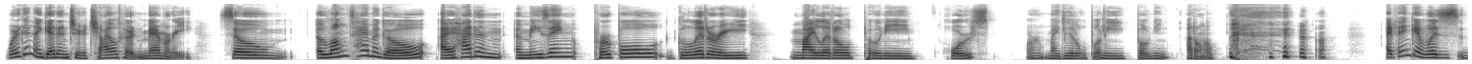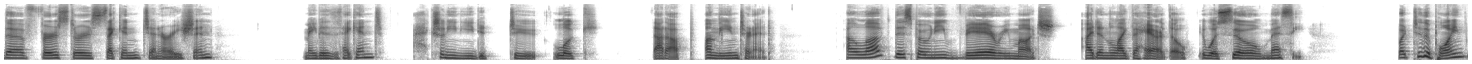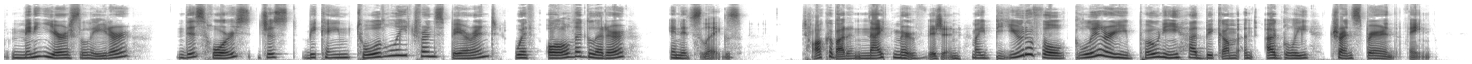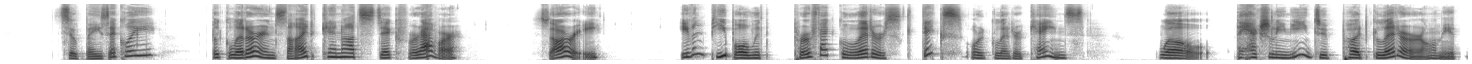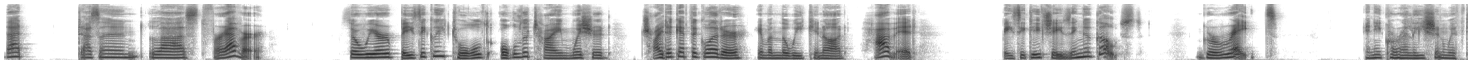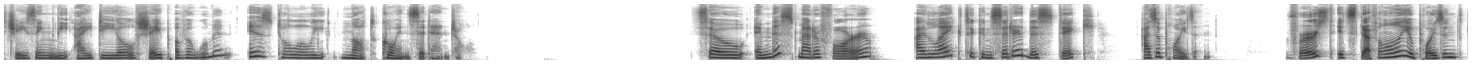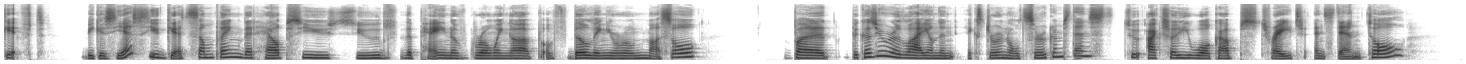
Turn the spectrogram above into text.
We're gonna get into a childhood memory. So, a long time ago, I had an amazing purple, glittery My Little Pony horse, or My Little Pony pony. I don't know. I think it was the first or second generation maybe the second. I actually needed to look that up on the internet. I loved this pony very much. I didn't like the hair though, it was so messy. But to the point, many years later, this horse just became totally transparent with all the glitter in its legs. Talk about a nightmare vision. My beautiful, glittery pony had become an ugly, transparent thing. So basically, the glitter inside cannot stick forever. Sorry. Even people with perfect glitter sticks or glitter canes, well, they actually need to put glitter on it. That doesn't last forever. So we're basically told all the time we should try to get the glitter even though we cannot have it, basically chasing a ghost. Great. Any correlation with chasing the ideal shape of a woman is totally not coincidental. So, in this metaphor, I like to consider this stick as a poison. First, it's definitely a poisoned gift. Because, yes, you get something that helps you soothe the pain of growing up, of building your own muscle. But because you rely on an external circumstance to actually walk up straight and stand tall,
